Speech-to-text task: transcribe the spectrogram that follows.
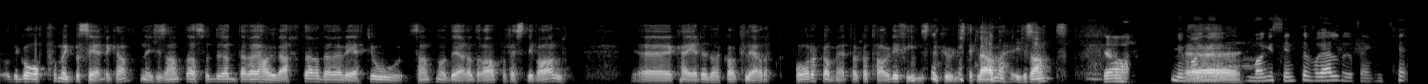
og Det går opp for meg på scenekanten. ikke sant? Altså, Dere har jo vært der, dere vet jo sant, når dere drar på festival. Eh, hva er det dere kler på dere med? Dere tar jo de fineste, kuleste klærne, ikke sant? Ja. Med mange, Eh. mange sinte foreldre, tenkte jeg.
